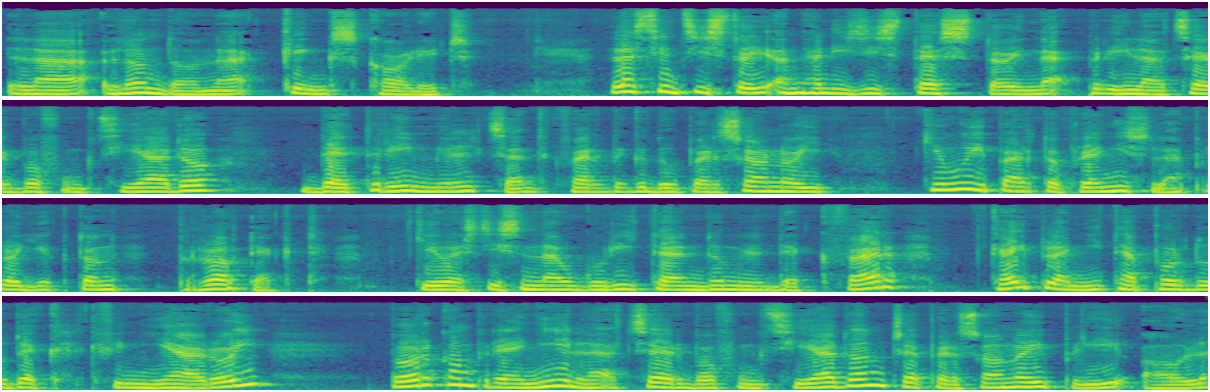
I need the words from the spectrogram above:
la Londona King's College. La sciencistoi analisis testoin pri la cerbo funcciado de 3142 personoi, kiui partoprenis la projekton Protect, kiu estis inaugurita en 2004 kaj planita por dudek kvin jaroj por kompreni la cerbo funkciadon ĉe personoj pli ol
